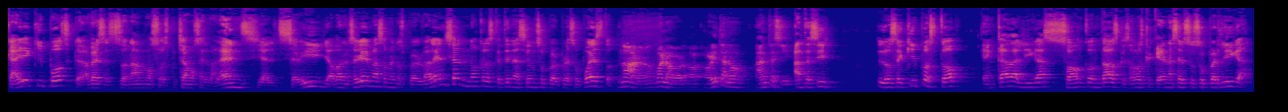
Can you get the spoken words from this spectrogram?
que hay equipos que a veces sonamos o escuchamos el Valencia, el Sevilla, bueno, el Sevilla hay más o menos, pero el Valencia no crees que tiene así un super presupuesto. No, no, no. Bueno, ahorita no. Antes sí. Antes sí, los equipos top en cada liga son contados, que son los que quieren hacer su Superliga.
